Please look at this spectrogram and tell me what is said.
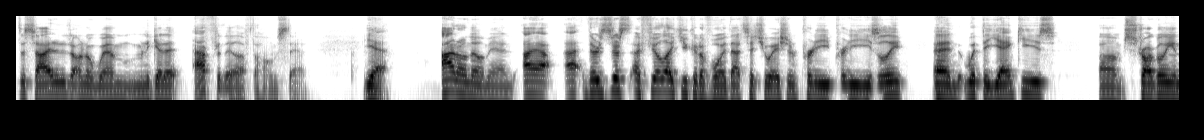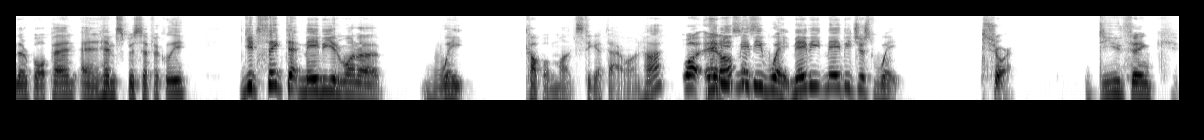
decided on a whim I'm going to get it after they left the homestand. Yeah, I don't know, man. I, I there's just I feel like you could avoid that situation pretty pretty easily, and with the Yankees um, struggling in their bullpen and him specifically, you'd think that maybe you'd want to wait couple months to get that one, huh? Well, Maybe also maybe wait, maybe maybe just wait. Sure. Do you think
